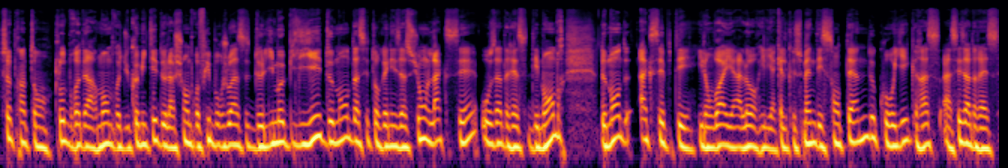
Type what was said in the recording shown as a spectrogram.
Ce printemps, Claude Brodard, membre du comité de la Chambre fribourgeoise de l'immobilier, demande à cette organisation l'accès aux adresses des membres. Demande acceptée. Il envoie alors il y a quelques semaines des centaines de courriers grâce à ces adresses.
